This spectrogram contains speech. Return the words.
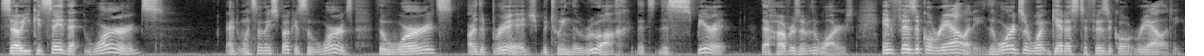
So you could say that words, when something's spoken, it's the words. The words are the bridge between the ruach, that's the spirit that hovers over the waters, and physical reality. The words are what get us to physical reality.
